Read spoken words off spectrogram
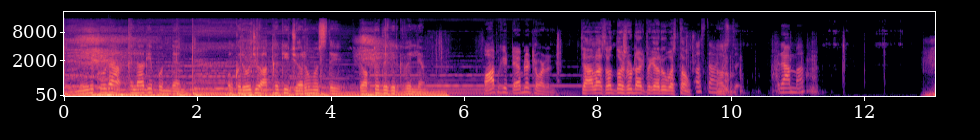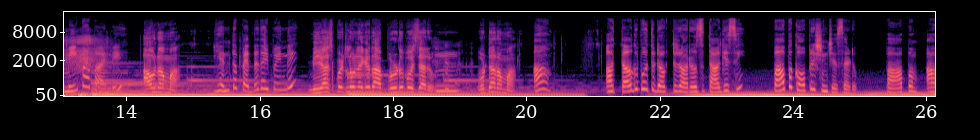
నేను కూడా అక్కలాగే పొందాను. ఒకరోజు అక్కకి జ్వరం వస్తే డాక్టర్ దగ్గరికి వెళ్ళాం. పాపకి టాబ్లెట్లు వాడండి. చాలా సంతోషం డాక్టర్ గారు వస్తాం. నమస్తే. రామ్మా. మీ పాప అండి? అవునమ్మా. ఎంత పెద్దదైపోయింది? మీ హాస్పిటల్లోనే కదా పురుడు పోశారు. ఉంటానమ్మా. ఆ ఆ తాగుబోతు డాక్టర్ ఆ రోజు తాగేసి పాపకు ఆపరేషన్ చేశాడు. పాపం ఆ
